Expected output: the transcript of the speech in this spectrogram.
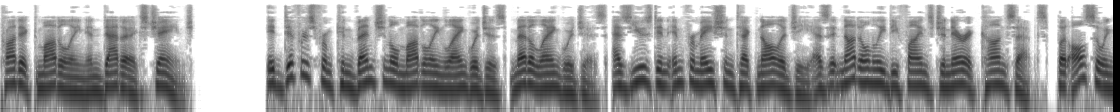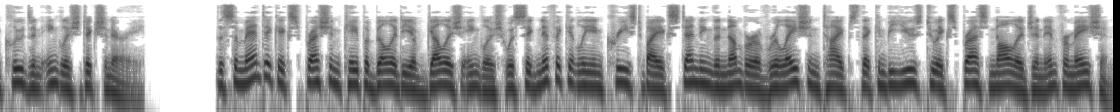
product modeling and data exchange. It differs from conventional modeling languages meta-languages as used in information technology as it not only defines generic concepts, but also includes an English dictionary. The semantic expression capability of Gellish English was significantly increased by extending the number of relation types that can be used to express knowledge and information.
